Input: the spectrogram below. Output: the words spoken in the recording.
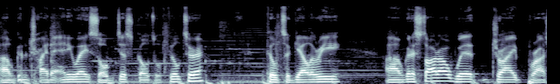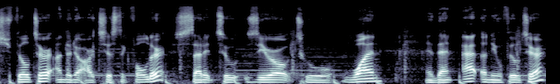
I'm gonna try that anyway. So just go to filter, filter gallery. Uh, I'm gonna start out with dry brush filter under the artistic folder. Set it to zero to one and then add a new filter.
